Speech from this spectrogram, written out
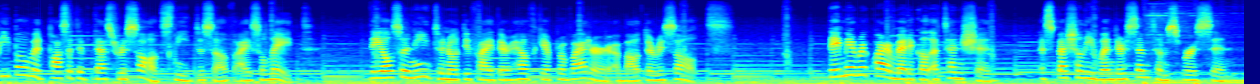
People with positive test results need to self isolate. They also need to notify their healthcare provider about the results. They may require medical attention, especially when their symptoms worsen.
